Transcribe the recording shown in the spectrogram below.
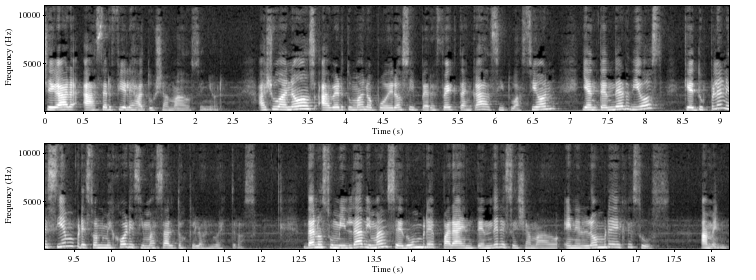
llegar a ser fieles a tu llamado, Señor. Ayúdanos a ver tu mano poderosa y perfecta en cada situación y a entender, Dios, que tus planes siempre son mejores y más altos que los nuestros. Danos humildad y mansedumbre para entender ese llamado. En el nombre de Jesús. Amén.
